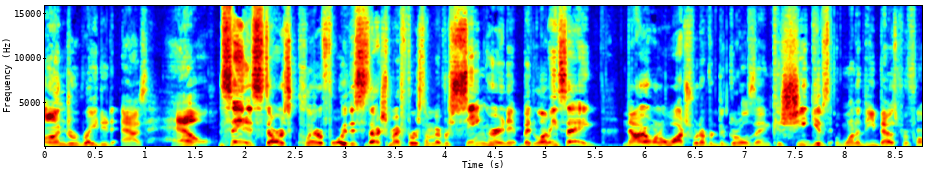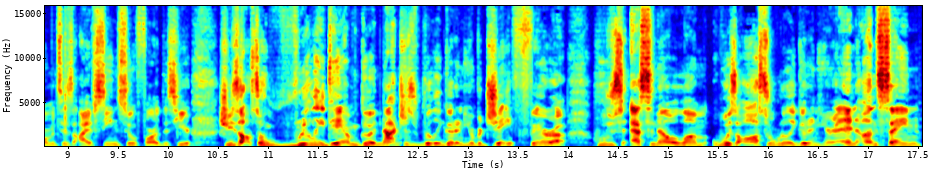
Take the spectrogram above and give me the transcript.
underrated as hell. Unsane it stars Claire Foy. This is actually my first time ever seeing her in it, but let me say, now I want to watch whatever the girl's in because she gives one of the best performances I've seen so far this year. She's also really damn good, not just really good in here, but Jay Pharoah, who's SNL alum, was also really good in here. And Unsane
